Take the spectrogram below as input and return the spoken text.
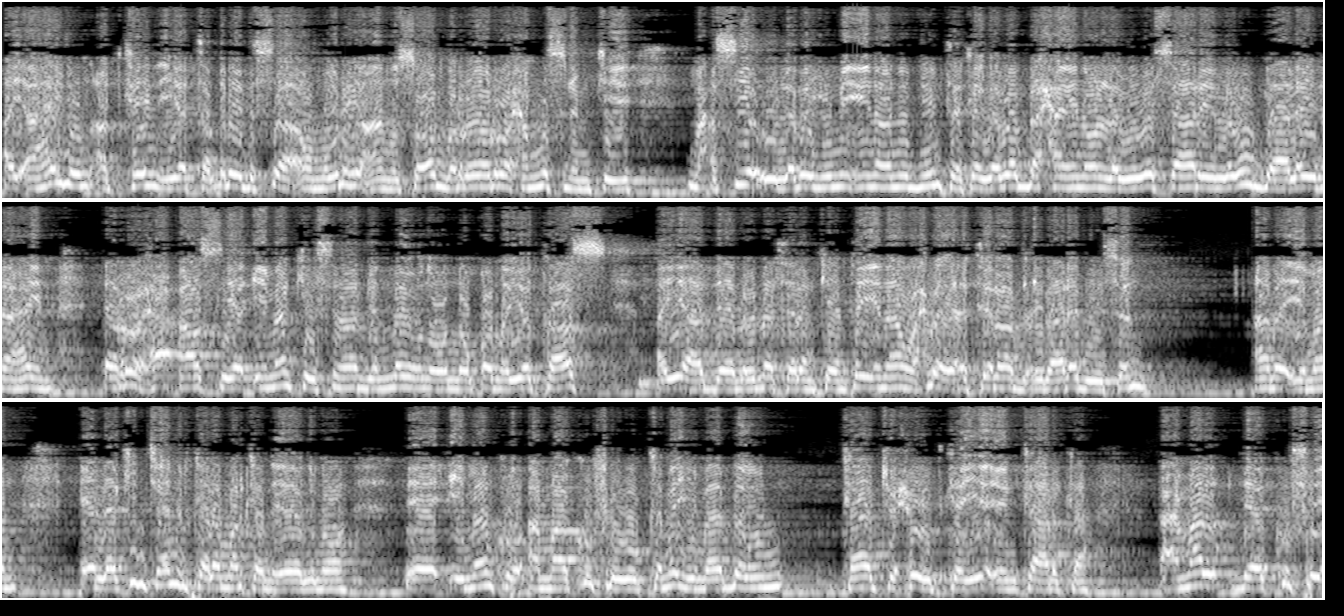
ay ahayd un adkayn iyo taqriir sida umuurihii aanu soo marray ruuxa muslimkii macsiye uu laba yimi inaanu diinta kagaba baxayn oon lagaga saarayn lagu gaalaynahayn ee ruuxa caasiya iimaankiisina dhinmay inuu noqonayo taas ayaa dee bal maalan keentay inaan waxba ictiraad cibaaradiisan ama iman. Laakiin jaanib kale markaan eegno ee iimaanku ama kufrigu kama yimaado un kaa juxuudka iyo inkaarka acmaal dee kufri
